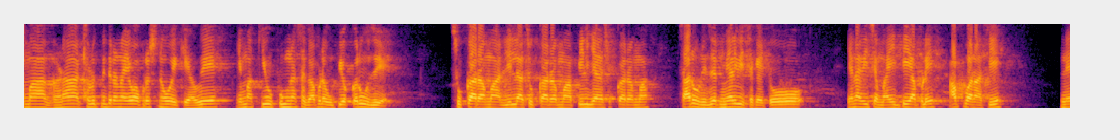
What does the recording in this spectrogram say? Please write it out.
એમાં ઘણા ખેડૂત મિત્રોના એવા પ્રશ્ન હોય કે હવે એમાં કયું ફૂગનાશક આપણે ઉપયોગ કરવું જોઈએ? સુકારામાં, લીલા સુકારામાં પીલિયા સુકારામાં સારું રિઝલ્ટ મેળવી શકાય. તો એના વિશે માહિતી આપણે આપવાના છીએ. ને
